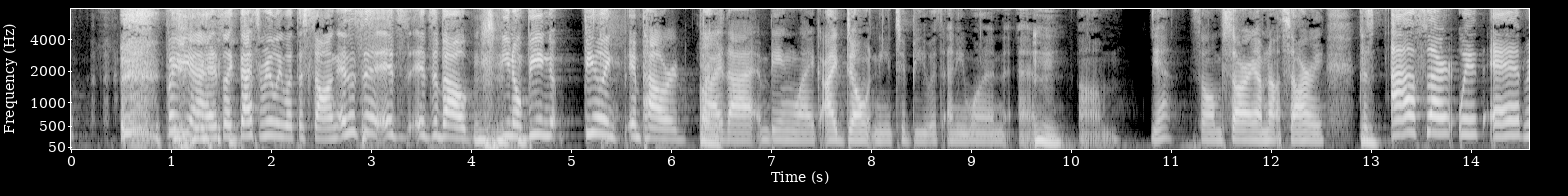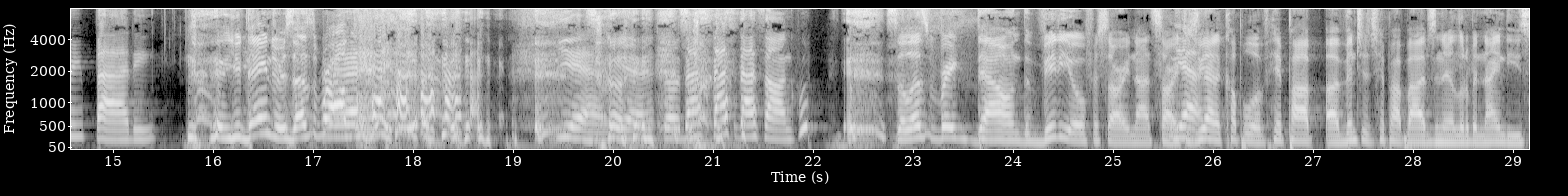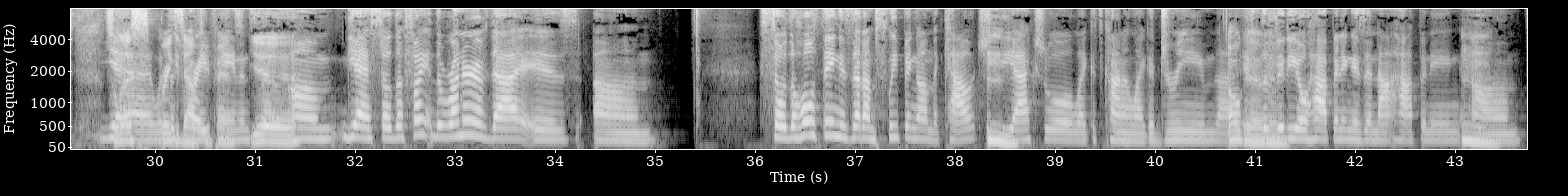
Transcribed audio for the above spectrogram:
but yeah, it's like that's really what the song and it's it's it's about you know being feeling empowered by Right. that and being like I don't need to be with anyone and Mm-hmm. um yeah. So I'm sorry, I'm not sorry because Mm. I flirt with everybody. You're dangerous. That's the problem. Yeah, yeah. So that's that's that song. Whoop. So let's break down the video for Sorry Not Sorry because Yeah. you had a couple of hip hop, uh, vintage hip hop vibes in there, a little bit 90s. So yeah, let's break the it down for your fans. yeah. Um, yeah. So the the runner of that is um. So the whole thing is that I'm sleeping on the couch. The actual like it's kind of like a dream. That is Mm. Okay, the okay. Mm. video happening? Is it not happening? Um,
